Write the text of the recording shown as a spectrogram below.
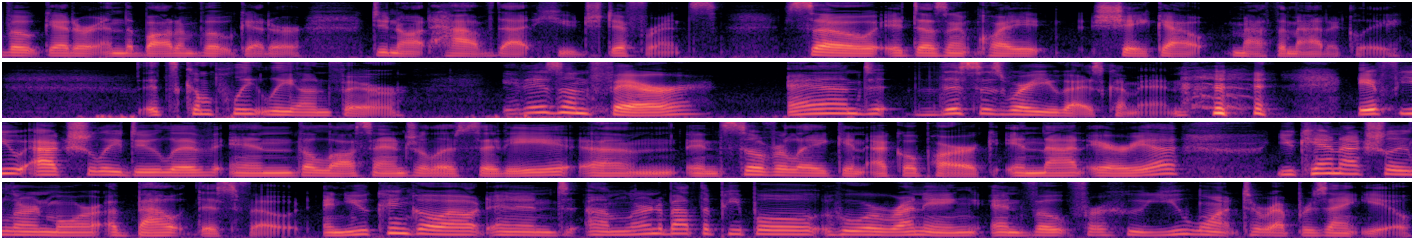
vote getter and the bottom vote getter do not have that huge difference. So it doesn't quite shake out mathematically. It's completely unfair. It is unfair. And this is where you guys come in. if you actually do live in the Los Angeles city, um, in Silver Lake, in Echo Park, in that area, you can actually learn more about this vote. And you can go out and um, learn about the people who are running and vote for who you want to represent you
